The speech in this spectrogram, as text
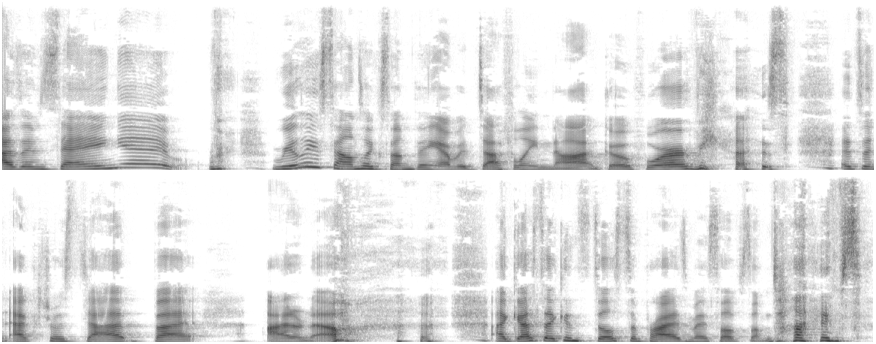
as I'm saying it, really sounds like something I would definitely not go for because it's an extra step. But I don't know. I guess I can still surprise myself sometimes.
